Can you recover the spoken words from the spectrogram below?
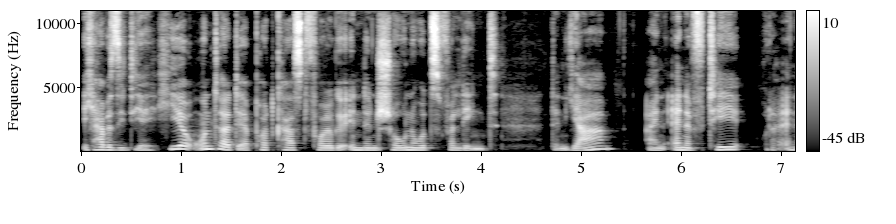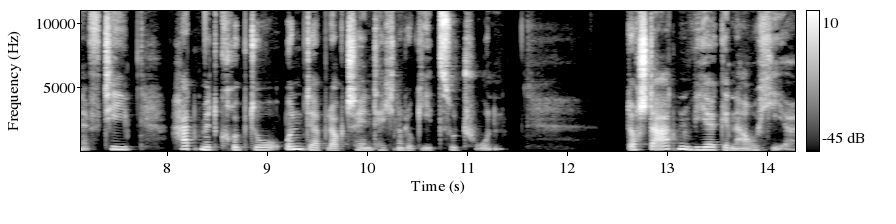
ich habe sie dir hier unter der Podcast-Folge in den Show Notes verlinkt. Denn ja, ein NFT oder NFT hat mit Krypto und der Blockchain-Technologie zu tun. Doch starten wir genau hier.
